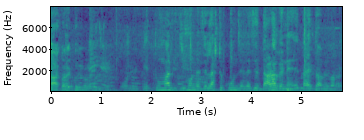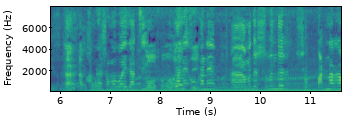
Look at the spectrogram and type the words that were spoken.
যা করে করি। তোমার জীবনটা যে লাস্টে কোন জায়গায় যে দাঁড়াবে না তাই তো আমি ভাবতেছি। হ্যাঁ? আমরা সমবায় যাচ্ছি। ওখানে ওখানে আমাদের শুভেন্দ্রের সব পার্টনাররা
